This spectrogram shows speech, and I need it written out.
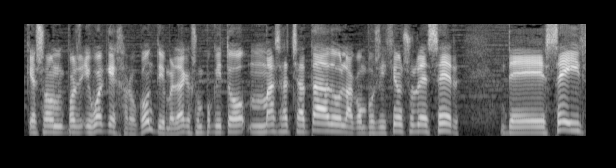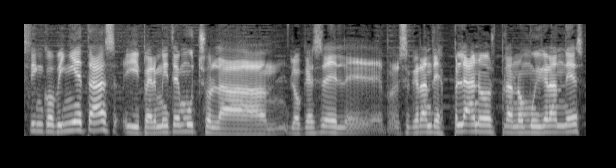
que son, pues igual que Haro Conti, ¿verdad? Que es un poquito más achatado, la composición suele ser de 6, 5 viñetas y permite mucho la, lo que es el, pues, grandes planos, planos muy grandes.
